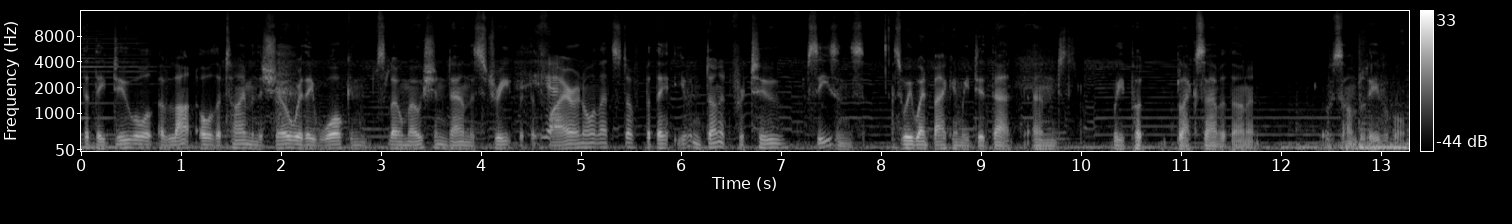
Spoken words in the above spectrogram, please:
Think that they do all, a lot all the time in the show, where they walk in slow motion down the street with the Yeah. fire and all that stuff. But they haven't done it for two seasons. So we went back and we did that, and we put Black Sabbath on it. It was unbelievable.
